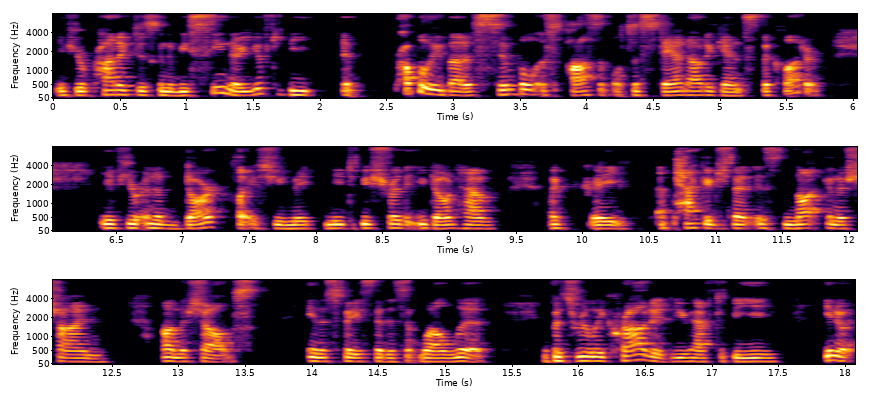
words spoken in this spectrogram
If your product is going to be seen there, you have to be uh, probably about as simple as possible to stand out against the clutter if you're in a dark place, you may need to be sure that you don't have a, a, a package that is not going to shine on the shelves in a space that isn't well lit. If it's really crowded, you have to be, you know,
